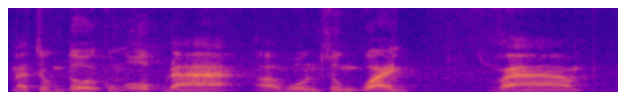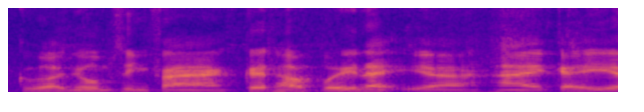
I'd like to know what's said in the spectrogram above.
là chúng tôi cũng ốp đá ở bốn xung quanh. Và cửa nhôm sinh pha kết hợp với lại à, hai cái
